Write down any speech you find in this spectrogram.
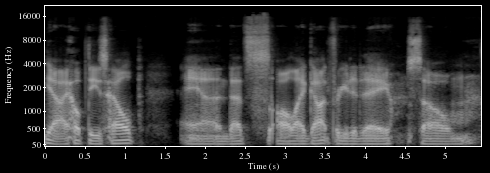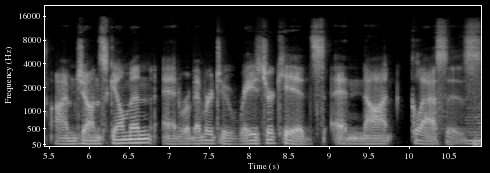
yeah, I hope these help. And that's all I got for you today. So I'm Jon Skillman, and remember to raise your kids and not glasses.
